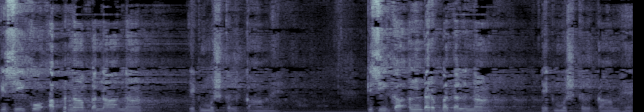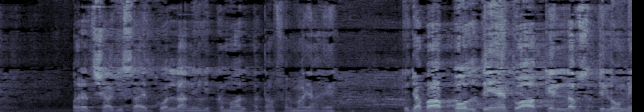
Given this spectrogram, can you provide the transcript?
किसी को अपना बनाना एक मुश्किल काम है। किसी का अंदर बदलना एक मुश्किल काम है। और शाह जी साहब को अल्लाह ने यह कमाल अता फरमाया है कि जब आप बोलते हैं तो आपके लफ्ज दिलों में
